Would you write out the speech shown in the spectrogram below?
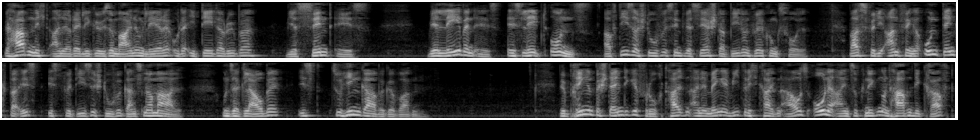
Wir haben nicht eine religiöse Meinung, Lehre oder Idee darüber, wir sind es. Wir leben es. Es lebt uns. Auf dieser Stufe sind wir sehr stabil und wirkungsvoll. Was für die Anfänger undenkbar ist, ist für diese Stufe ganz normal. Unser Glaube ist zu Hingabe geworden. Wir bringen beständige Frucht, halten eine Menge Widrigkeiten aus, ohne einzuknicken und haben die Kraft,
